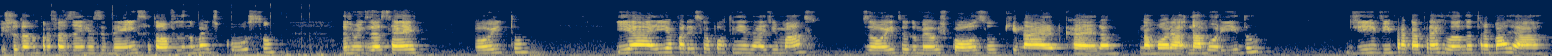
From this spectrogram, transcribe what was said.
estudando para fazer residência, estava fazendo um curso 2017, 2018. E aí apareceu a oportunidade em março 18 do meu esposo, que na época era namora, namorido, de vir para cá para Irlanda trabalhar.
